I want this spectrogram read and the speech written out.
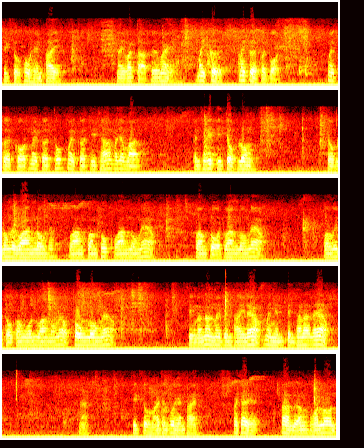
ภิกษุผู้เห็นภัย ในวัฏฏะคือไม่ไม่เกิด ไม่เกิดบ่อยๆไม่เกิดโกรธไม่เกิดทุกข์ไม่เกิดติช้าพยาบาทเป็นชีวิตที่จบลง จบลงเลยวางลงนะวางความทุกข์วางลงแล้ว ความโกรธวางลงแล้ว ความวิตกกังวลวางลงแล้วปรงลงแล้วสิ่งเหล่านั้นไม่เป็นภัยแล้ว ไม่เป็นเป็นภาระแล้วนะ ภิกษุหมายถึงผู้เห็นภัยไม่ใช่ผ้าเหลืองหัวโล้น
